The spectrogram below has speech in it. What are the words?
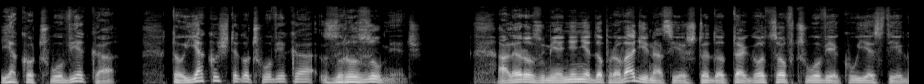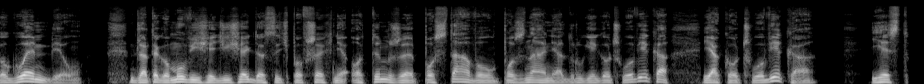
jako człowieka to jakoś tego człowieka zrozumieć. Ale rozumienie nie doprowadzi nas jeszcze do tego, co w człowieku jest jego głębią, Dlatego mówi się dzisiaj dosyć powszechnie o tym, że postawą poznania drugiego człowieka jako człowieka jest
